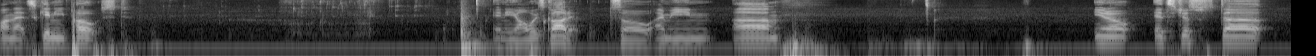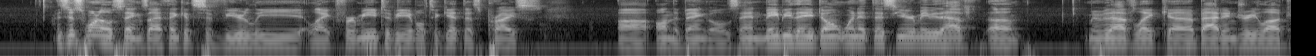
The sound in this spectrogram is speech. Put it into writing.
on that skinny post, and he always caught it. So I mean, um, you know, it's just uh, it's just one of those things. I think it's severely like for me to be able to get this price uh, on the Bengals, and maybe they don't win it this year. Maybe they have, uh, maybe they have like uh, bad injury luck.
